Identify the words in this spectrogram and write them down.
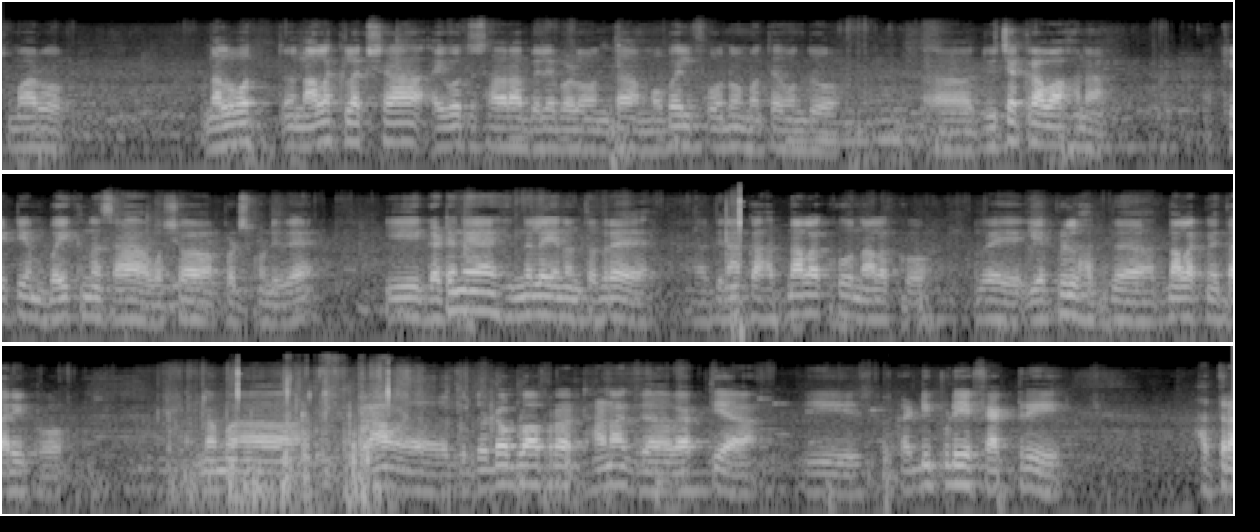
ಸುಮಾರು ನಲವತ್ತು ನಾಲ್ಕು ಲಕ್ಷ ಐವತ್ತು ಸಾವಿರ ಬೆಲೆ ಬಾಳುವಂಥ ಮೊಬೈಲ್ ಫೋನು ಮತ್ತು ಒಂದು ದ್ವಿಚಕ್ರ ವಾಹನ ಕೆ ಟಿ ಎಂ ಬೈಕ್ನ ಸಹ ವಶಪಡಿಸ್ಕೊಂಡಿದೆ. ಈ ಘಟನೆಯ ಹಿನ್ನೆಲೆ ಏನಂತಂದರೆ, ದಿನಾಂಕ ಹದಿನಾಲ್ಕು ನಾಲ್ಕು ಅಂದರೆ ಏಪ್ರಿಲ್ ಹದ್, ಹದಿನಾಲ್ಕನೇ ತಾರೀಕು ನಮ್ಮ ಗ್ರಾಮ, ದೊಡ್ಡಬಳ್ಳಾಪುರ ಠಾಣಾ ಗ- ವ್ಯಾಪ್ತಿಯ ಈ ಕಡ್ಡಿಪುಡಿ ಫ್ಯಾಕ್ಟ್ರಿ ಹತ್ತಿರ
